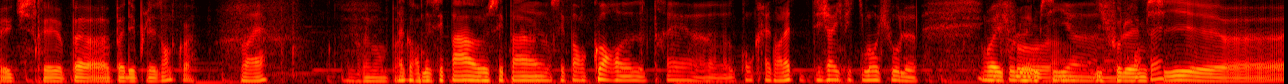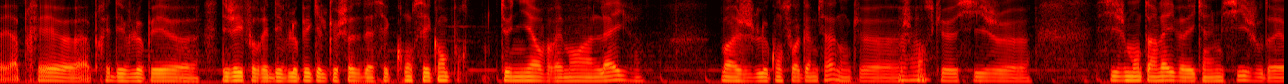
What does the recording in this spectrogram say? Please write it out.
et qui serait pas, pas déplaisante, quoi. Ouais. Vraiment pas. D'accord, mais c'est pas, euh, c'est pas, c'est pas encore euh, très euh, concret dans l'aide. Déjà, effectivement, il faut le, Ouais, il faut, le MC. euh, il faut le français. MC et, euh, et après, euh, après développer. euh, déjà, il faudrait développer quelque chose d'assez conséquent pour tenir vraiment un live. Moi, je le conçois comme ça, donc euh, je Mhm. pense que si je si je monte un live avec un MC, je voudrais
